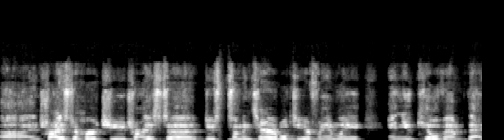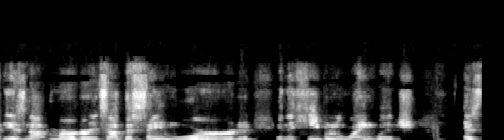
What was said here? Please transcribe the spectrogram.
uh, and tries to hurt you, tries to do something terrible to your family, and you kill them, that is not murder. It's not the same word in the Hebrew language as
